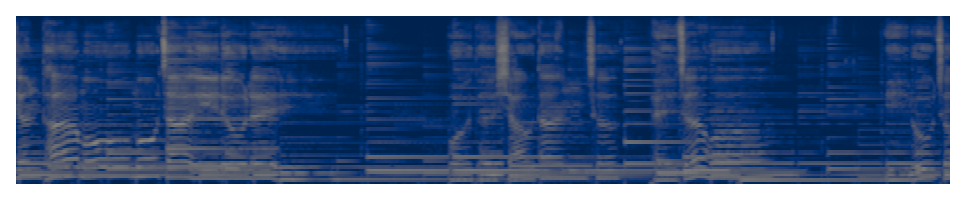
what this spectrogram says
见他默默在流泪。我的小单车陪着我一路走。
